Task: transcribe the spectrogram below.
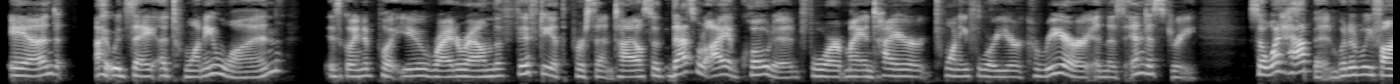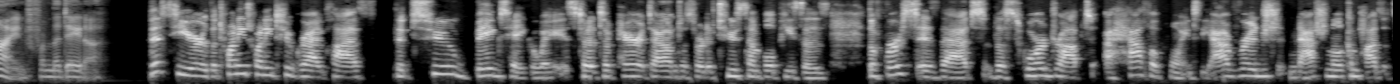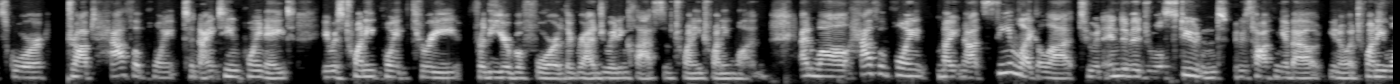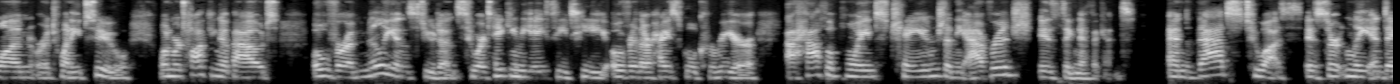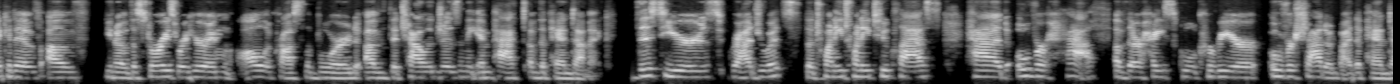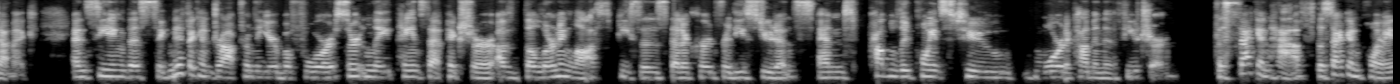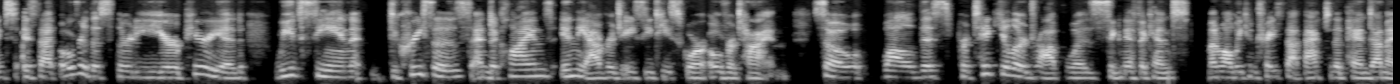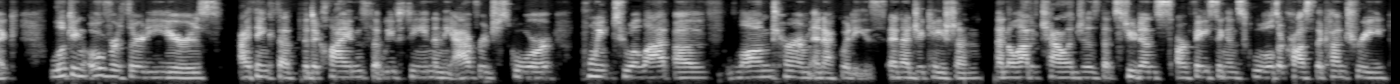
and i would say a 21 is going to put you right around the 50th percentile. So that's what I have quoted for my entire 24 year career in this industry. So what happened? What did we find from the data? This year, the 2022 grad class the two big takeaways to, to pare it down to sort of two simple pieces. The first is that the score dropped a half a point. The average national composite score dropped half a point to 19.8. It was 20.3 for the year before the graduating class of 2021. And while half a point might not seem like a lot to an individual student who's talking about, you know, a 21 or a 22, when we're talking about over a million students who are taking the ACT over their high school career, a half a point change in the average is significant. And that to us is certainly indicative of, you know, the stories we're hearing all across the board of the challenges and the impact of the pandemic this year's graduates, the 2022 class, had over half of their high school career overshadowed by the pandemic. And seeing this significant drop from the year before certainly paints that picture of the learning loss pieces that occurred for these students and probably points to more to come in the future. The second half, the second point is that over this 30 year period, we've seen decreases and declines in the average ACT score over time. So while this particular drop was significant, and while we can trace that back to the pandemic, looking over 30 years, I think that the declines that we've seen in the average score point to a lot of long term inequities in education and a lot of challenges that students are facing in schools across the country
